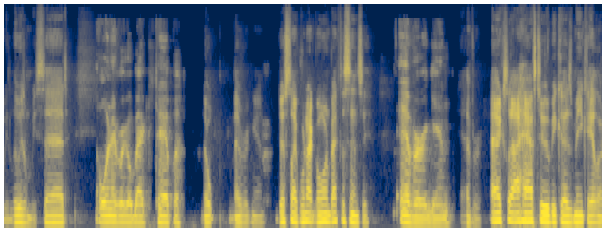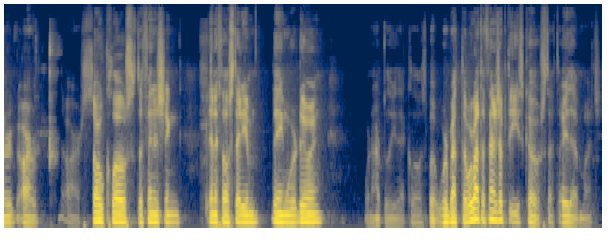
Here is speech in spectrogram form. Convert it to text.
we lose, I'm gonna be sad. I won't ever go back to Tampa Nope, never again. Just like we're not going back to Cincy ever again. ever. Actually, I have to because me and Caitlin are are, are so close to finishing the NFL stadium thing we're doing. We're not really that close, but we're about to we're about to finish up the East Coast. I'll tell you that much.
